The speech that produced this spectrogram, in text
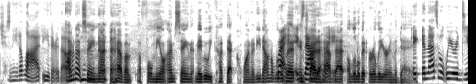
she doesn't eat a lot either though. I'm not saying not to have a, a full meal. I'm saying that maybe we cut that quantity down a little Right, bit and try to have exactly. that a little bit earlier in the day. And that's what we were do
